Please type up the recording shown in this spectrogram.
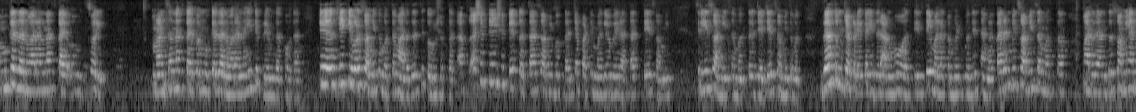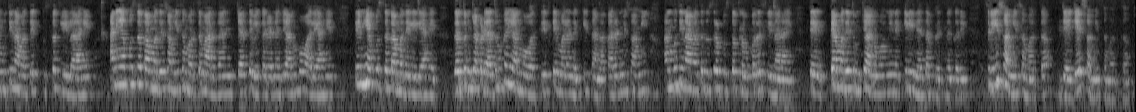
मुख्य जनावरांनाच काय सॉरी माणसांनाच काय पण मुख्य जनावरांनाही ते प्रेम दाखवतात. हे केवळ स्वामी समर्थ महाराजच ते करू शकतात. अशक्य शक्य करतात स्वामी भक्तांच्या पाठीमागे उभे राहतात ते स्वामी श्री स्वामी समर्थ जय जय स्वामी समर्थ. जर तुमच्याकडे काही जर अनुभव असतील ते मला कमेंटमध्ये सांगा. कारण मी स्वामी समर्थ महाराजांचं स्वामी अनुभूती नावाचं एक पुस्तक लिहिलं आहे. आणि या पुस्तकामध्ये स्वामी समर्थ महाराजांच्या सेवेकऱ्यांना जे अनुभव आले आहेत ते मी या पुस्तकामध्ये लिहिले आहेत. जर तुमच्याकडे अजून काही अनुभव असतील ते मला नक्की सांगा. कारण मी स्वामी अनुभूती नावाचं दुसरं पुस्तक लवकरच लिहिणार आहे. ते त्यामध्ये तुमचे अनुभव मी नक्की लिहिण्याचा प्रयत्न करेन. श्री स्वामी समर्थ. जय जय स्वामी समर्थ.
